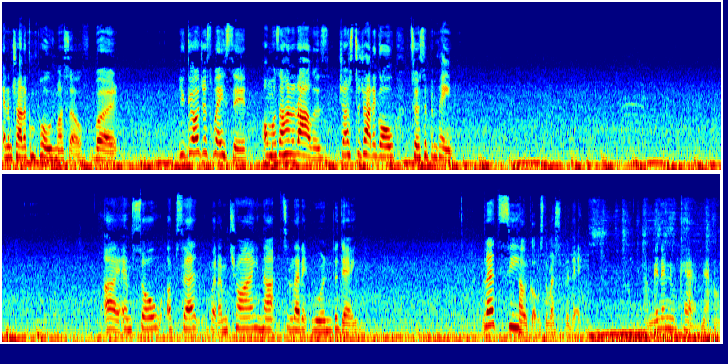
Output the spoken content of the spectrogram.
and I'm trying to compose myself. But your girl just wasted almost a hundred dollars just to try to go to a sip and paint. I am so upset, but I'm trying not to let it ruin the day. Let's see how it goes the rest of the day. I'm in a new cab now.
